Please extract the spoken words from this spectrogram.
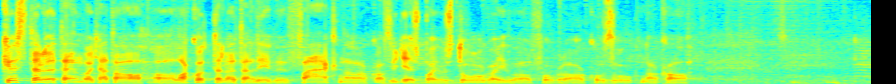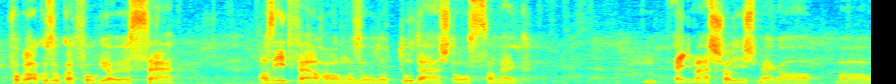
közterületen, vagy hát a, a lakott területen lévő fáknak, az ügyes-bajos dolgaival foglalkozóknak a foglalkozókat fogja össze, az itt felhalmozódott tudást ossza meg egymással is, meg a, a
